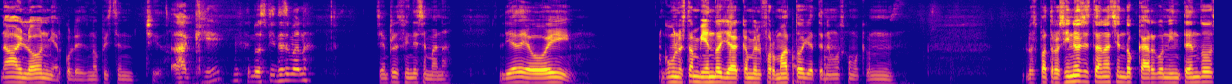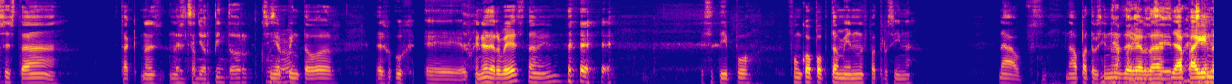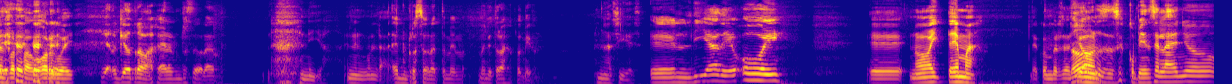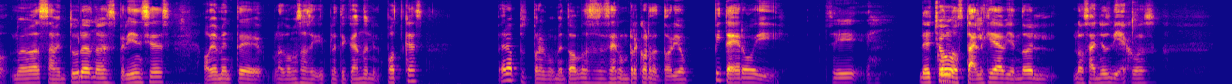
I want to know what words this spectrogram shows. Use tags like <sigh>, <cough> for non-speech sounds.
No, y luego en miércoles, no pisten chido. ¿Ah, qué? ¿No es fin de semana? Siempre es fin de semana. El día de hoy, como lo están viendo, ya cambió el formato, ya tenemos como que un... Los patrocinios están haciendo cargo, Nintendo se está... está no es- no El está- señor pintor. ¿cómo se señor llama? pintor, el- eh, Eugenio Derbez también. <laughs> Ese tipo. Funko Pop también nos patrocina. No, pues, no, patrocínanos de verdad. sí, ya páguenos, por favor, <laughs> güey. Ya no quiero trabajar en un restaurante. <laughs> Ni yo, en ningún lado. En un restaurante también Mario trabaja conmigo. Así es. El día de hoy eh, no hay tema de conversación. No, pues se comienza el año, nuevas aventuras, nuevas experiencias. Obviamente las vamos a seguir platicando en el podcast. Pero pues por el momento vamos a hacer un recordatorio pitero y Sí. De hecho, con nostalgia viendo el, los años viejos.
